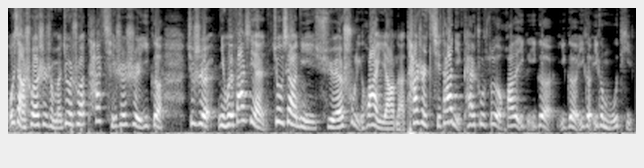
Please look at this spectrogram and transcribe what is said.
我想说的是什么？就是说，它其实是一个，就是你会发现，就像你学数理化一样的，它是其他你开出所有花的一个一个一个一个一个母体，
